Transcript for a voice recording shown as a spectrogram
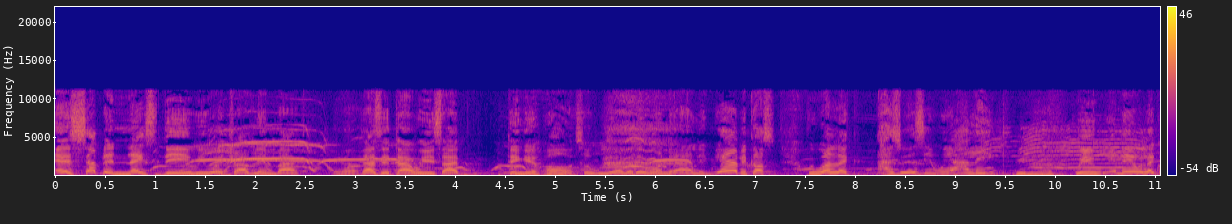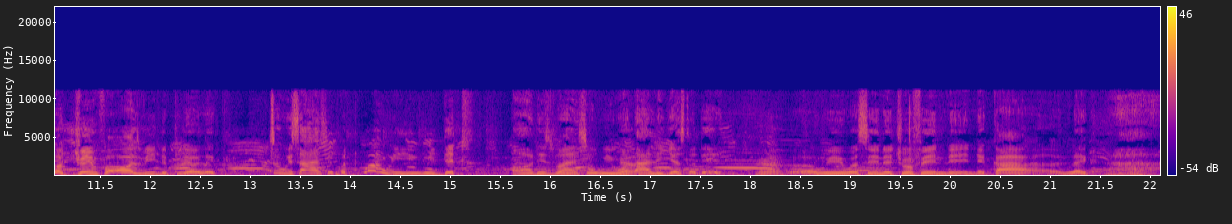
Except the next day, we were traveling back. Yeah. That's the time we started thinking, oh, so we already won the our league. Yeah, because we were like, as we see, we our league. We, you know, it was like a dream for us. We the player like So we started but why we, we did all this while? So we won Yeah. our yesterday. Yeah. Uh, we were seeing the trophy in the, in the car, like, ah,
